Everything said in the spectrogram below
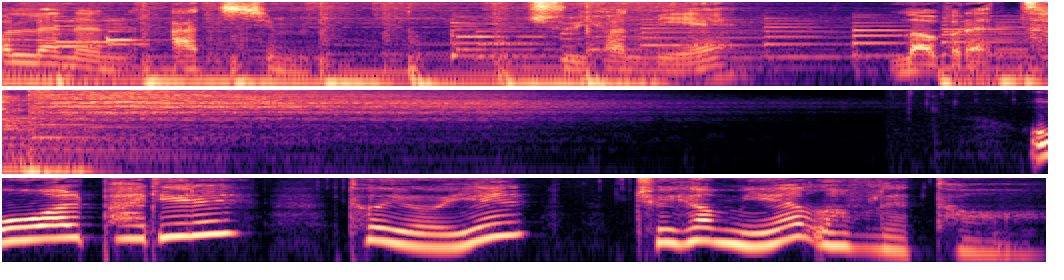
설레는 아침 주현미의 러브레터 5월 8일 토요일 주현미의 러브레터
